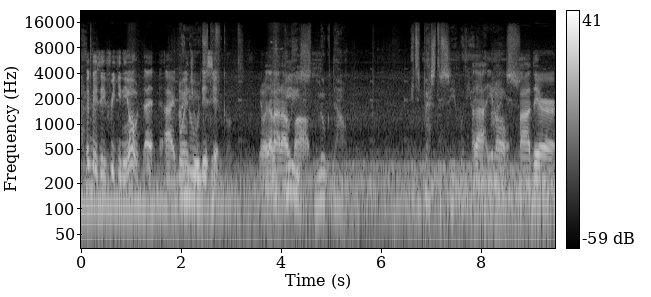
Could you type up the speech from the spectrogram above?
It's later. basically freaking you out that I I going know through it's this here. difficult. You know, there's a lot of uh, look down. It's best to see it with your lot, you know, uh, they're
